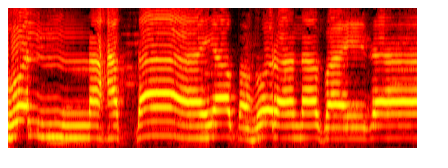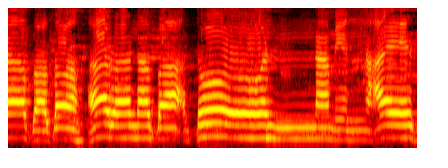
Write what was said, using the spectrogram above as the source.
فامسكوهن حتى يطهرن فإذا تطهرن فأتوهن من حيث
